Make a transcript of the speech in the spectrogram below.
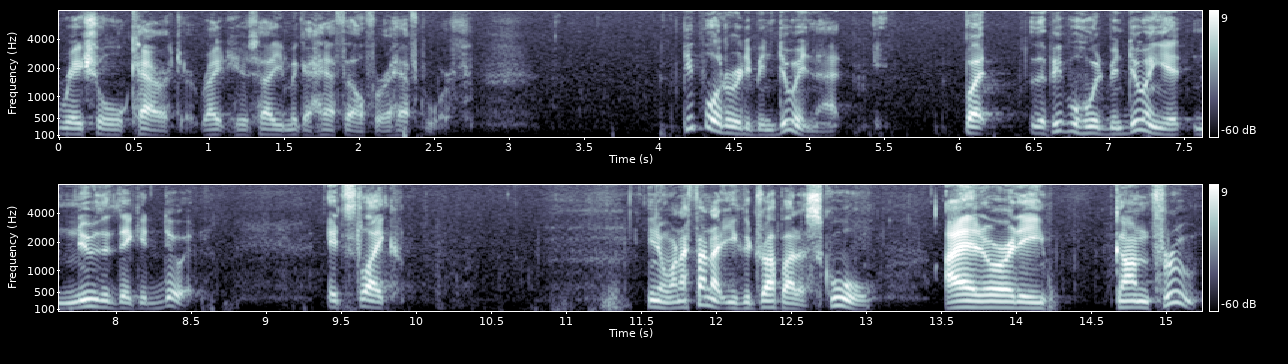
racial character, right? Here's how you make a half elf or a half dwarf. People had already been doing that, but the people who had been doing it knew that they could do it. It's like, you know, when I found out you could drop out of school, I had already gone through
